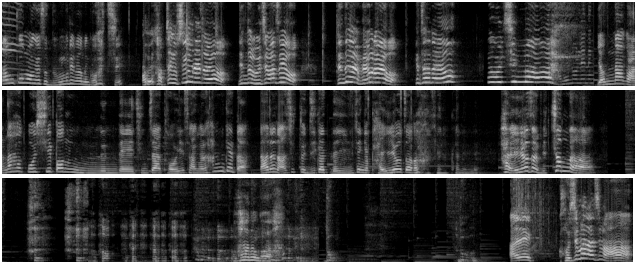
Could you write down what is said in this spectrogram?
땀구멍에서 눈물이 나는 것 같지? 아, 왜 갑자기 수연해져요? 님들 울지 마세요! 님들 왜 울어요? 괜찮아요? 울지 마! 연락 안 하고 싶었는데 진짜 더 이상은 한계다. 나는 아직도 네가 내 인생의 반려자라고 생각하는데 반려자 미쳤나? 뭐 하는 거야? 아니 거짓말 하지 마.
